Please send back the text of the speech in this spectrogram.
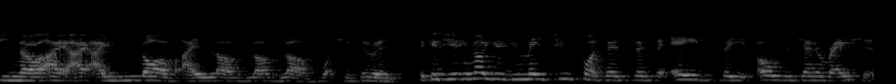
you know I, I i love i love love love what you're doing because you you know you you made two points there's there's the age the older generation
